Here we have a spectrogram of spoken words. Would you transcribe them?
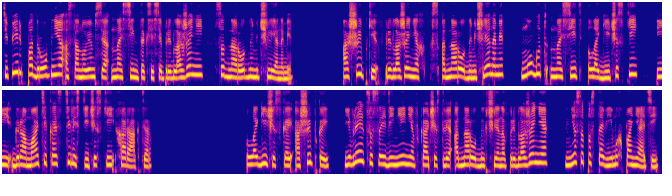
Теперь подробнее остановимся на синтаксисе предложений с однородными членами. Ошибки в предложениях с однородными членами могут носить логический и грамматико-стилистический характер. Логической ошибкой является соединение в качестве однородных членов предложения несопоставимых понятий.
